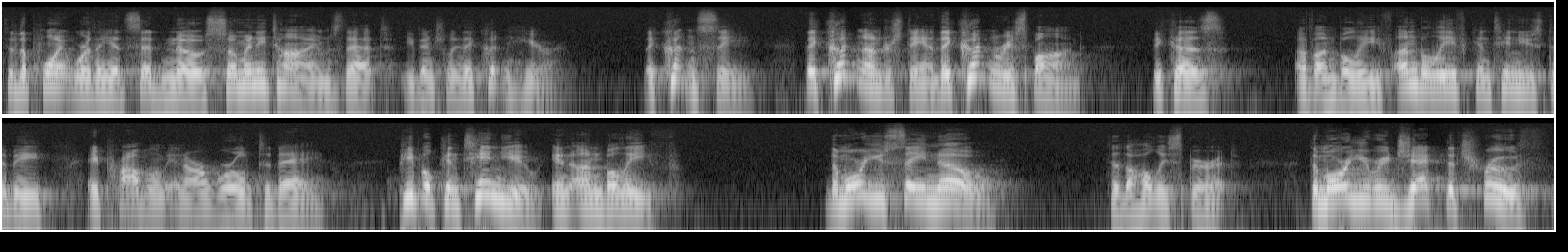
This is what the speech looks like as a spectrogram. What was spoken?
to the point where they had said no so many times that eventually they couldn't hear, they couldn't see, they couldn't understand, they couldn't respond because of unbelief. Unbelief continues to be a problem in our world today. People continue in unbelief. The more you say no to the Holy Spirit, the more you reject the truth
